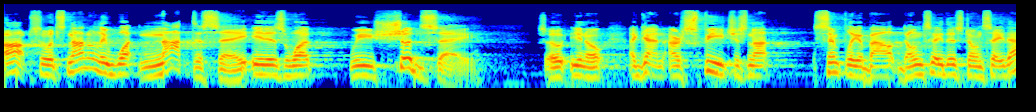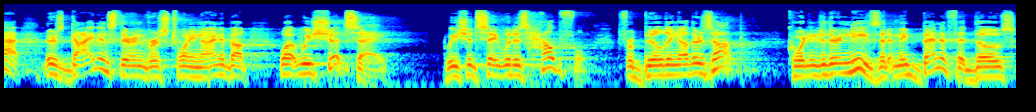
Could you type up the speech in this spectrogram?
up. So it's not only what not to say, it is what we should say. So, you know, again, our speech is not simply about don't say this, don't say that. There's guidance there in verse 29 about what we should say. We should say what is helpful for building others up according to their needs, that it may benefit those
